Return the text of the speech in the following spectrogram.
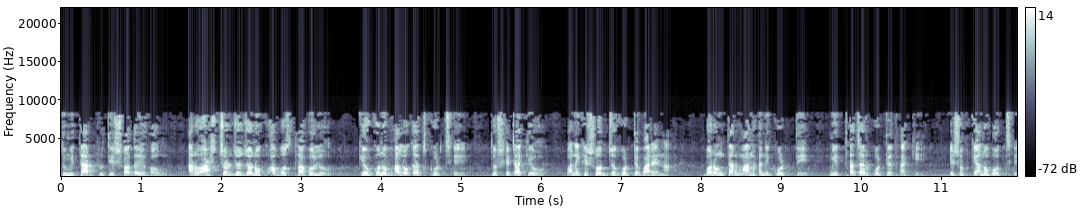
তুমি তার প্রতি সদয় হও। আরও আশ্চর্যজনক অবস্থা হল কেউ কোনো ভালো কাজ করছে, তো সেটাকেও অনেকে সহ্য করতে পারে না, বরং তার মানহানি করতে, মিথ্যাচার করতে থাকে। এসব কেন হচ্ছে?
